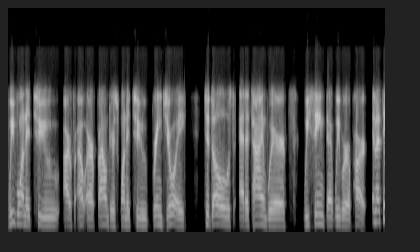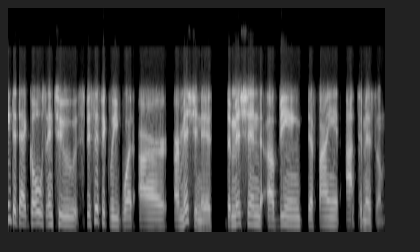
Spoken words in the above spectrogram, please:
we wanted to, our, our founders wanted to bring joy to those at a time where we seemed that we were apart. And I think that that goes into specifically what our, our mission is the mission of being defiant optimism.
